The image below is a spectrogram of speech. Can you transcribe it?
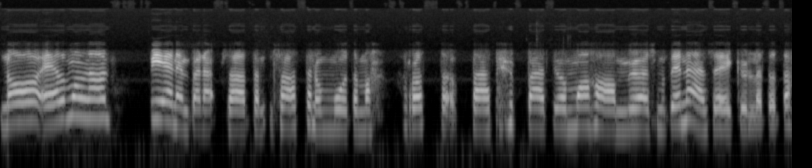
No Elmolla on pienempänä saatan, saattanut muutama rotta päätyä, päätyä mahaan myös, mutta enää se ei kyllä tota,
